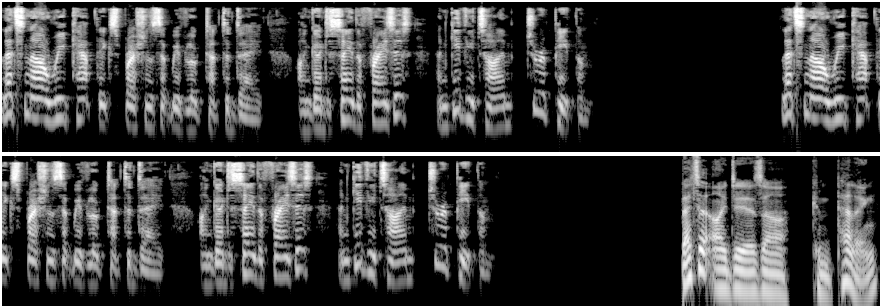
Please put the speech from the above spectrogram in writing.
Let's now recap the expressions that we've looked at today. I'm going to say the phrases and give you time to repeat them. Let's now recap the expressions that we've looked at today. I'm going to say the phrases and give you time to repeat them. Better ideas are compelling,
